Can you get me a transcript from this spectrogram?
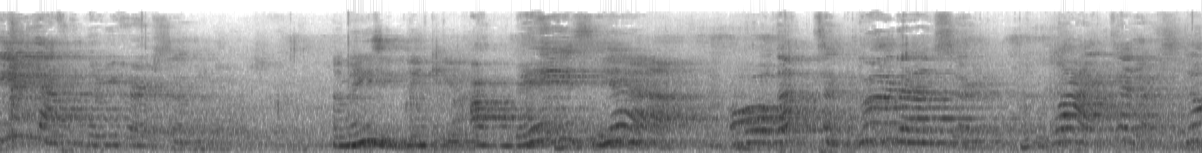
feel after the rehearsal? Amazing, thank you. Amazing. Yeah, Oh, that's a good answer. Why? Tell us. No.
